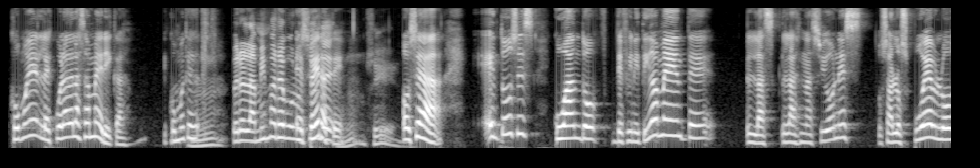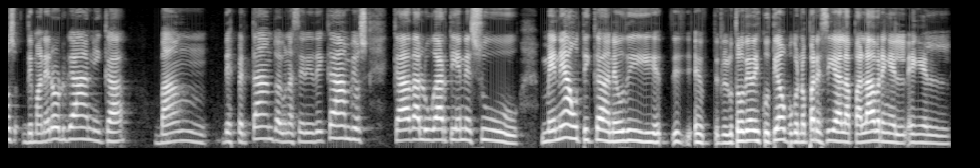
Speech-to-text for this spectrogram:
¿Cómo es la Escuela de las Américas? ¿Cómo es que? Pero la misma revolución. Espérate. O sea, entonces, cuando definitivamente las, las naciones o sea, los pueblos de manera orgánica van despertando, hay una serie de cambios, cada lugar tiene su menéutica, Neudi, eh, eh, el otro día discutíamos porque no parecía la palabra en el, en el,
